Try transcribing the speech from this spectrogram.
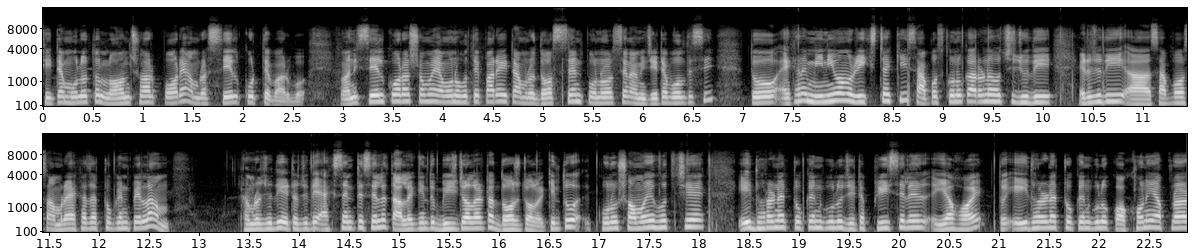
সেটা মূলত লঞ্চ হওয়ার পরে আমরা সেল করতে পারব। মানে সেল করার সময় এমন হতে পারে, এটা আমরা দশ সেন্ট পনেরো সেন্ট আমি যেটা বলতেছি। তো এখানে মিনিমাম রিস্কটা কি? সাপোজ কোনো কারণে হচ্ছে যদি এটা যদি সাপোজ আমরা এক হাজার টোকেন পেলাম, আমরা যদি এটা যদি এক সেন্টে সেলে তাহলে কিন্তু বিশ ডলারটা দশ ডলার কিন্তু কোনো সময় হচ্ছে এই ধরনের টোকেনগুলো যেটা প্রি সেলে ইয়া হয়, তো এই ধরনের টোকেনগুলো কখনোই আপনার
